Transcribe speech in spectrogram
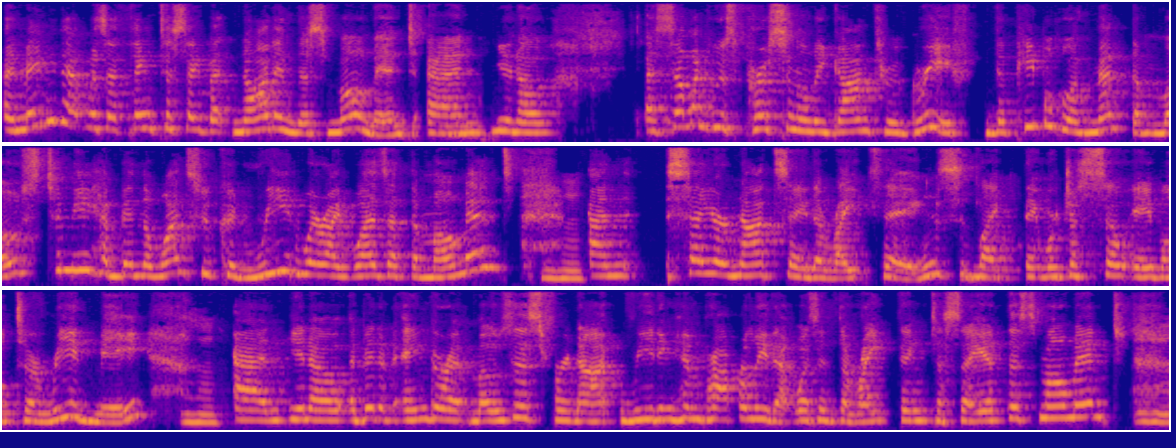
and maybe that was a thing to say, but not in this moment. And, mm-hmm. you know, as someone who's personally gone through grief, the people who have meant the most to me have been the ones who could read where I was at the moment mm-hmm. and say or not say the right things. Mm-hmm. Like they were just so able to read me. Mm-hmm. And, you know, a bit of anger at Moses for not reading him properly. That wasn't the right thing to say at this moment. Mm-hmm.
